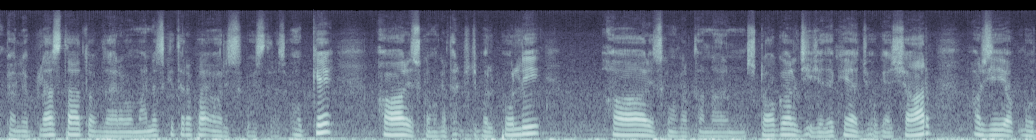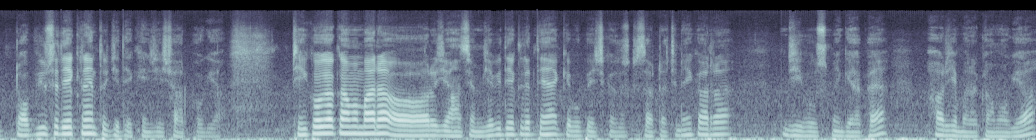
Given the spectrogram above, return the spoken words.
पहले प्लस था तो अब ज़ाहिर वो माइनस की तरफ़ है और इसको इस तरह से ओके और इसको मैं करता हूँ ट्रिपल पोली और इसको मैं करता हूँ नॉर्मल स्टॉगल जी, ये देखें, आज हो गया शार्प और ये वो टॉप व्यू से देख रहे हैं तो ये देखें, ये शार्प हो गया। ठीक हो गया काम हमारा, और यहाँ से हम ये भी देख लेते हैं कि वो पेज का उसके साथ टच नहीं कर रहा। जी, वो उसमें गैप है, और ये हमारा काम हो गया।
